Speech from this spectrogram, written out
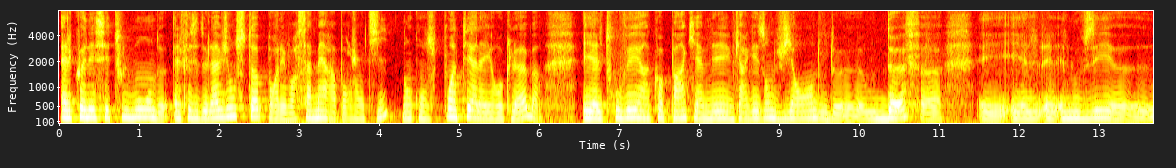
Elle connaissait tout le monde, elle faisait de l'avion stop pour aller voir sa mère à Port-Gentil. Donc on se pointait à l'aéroclub et elle trouvait un copain qui amenait une cargaison de viande ou d'œufs euh, et, elle, nous faisait euh,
